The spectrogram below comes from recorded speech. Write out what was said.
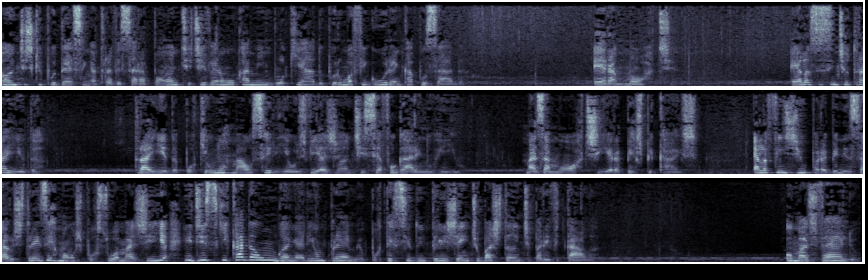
Antes que pudessem atravessar a ponte, tiveram o caminho bloqueado por uma figura encapuzada. Era a morte. Ela se sentiu traída. Traída porque o normal seria os viajantes se afogarem no rio. Mas a morte era perspicaz. Ela fingiu parabenizar os três irmãos por sua magia e disse que cada um ganharia um prêmio por ter sido inteligente o bastante para evitá-la. O mais velho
